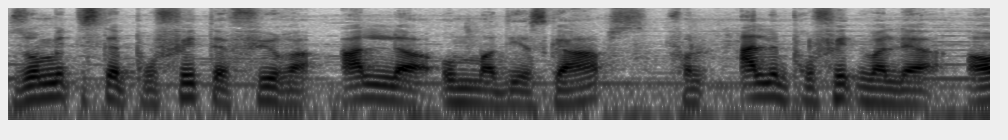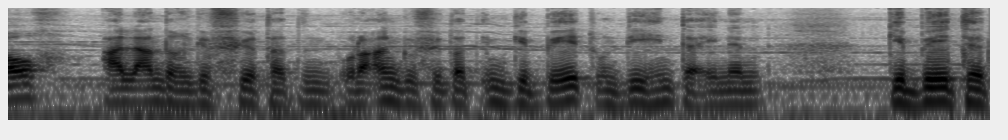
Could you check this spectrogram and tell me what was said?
Somit ist der Prophet der Führer aller Umma, die es gab, von allen Propheten, weil er auch alle anderen geführt hat oder angeführt hat im Gebet und die hinter ihnen gebetet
